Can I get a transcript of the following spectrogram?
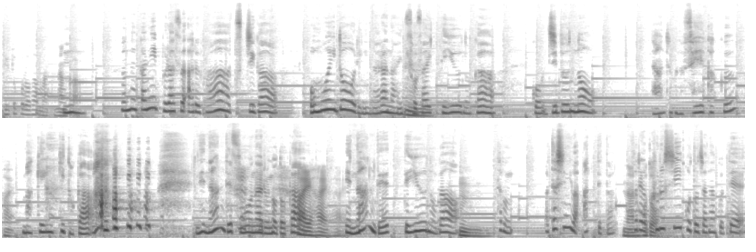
ていうところがまたなうん。んか、その中にプラスアルファ土が思い通りにならない素材っていうのが、こう自分のなんていうかな性格？はい。負けん気とか。ねなんでそうなるのとか、はいはいはい。えなんでっていうのが、うん多分私には合ってた。それが苦しいことじゃなくて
